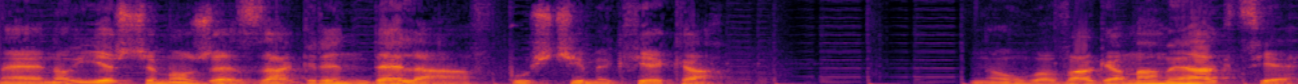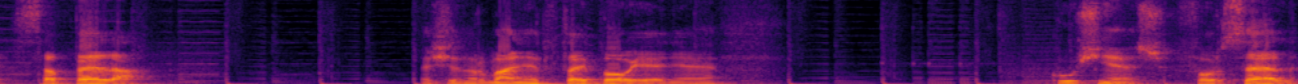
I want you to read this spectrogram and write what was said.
E, no i jeszcze może za Grendela wpuścimy Kwieka. No uwaga, mamy akcję. Sapela. Ja się normalnie tutaj boję, nie? Kuśnierz, Forsell.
